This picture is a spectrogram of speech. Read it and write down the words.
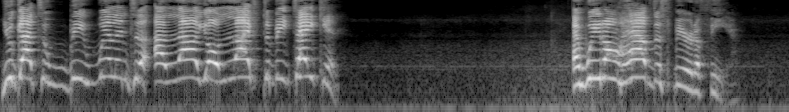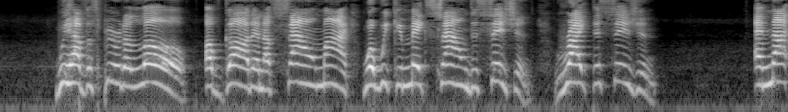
You got to be willing to allow your life to be taken. And we don't have the spirit of fear. We have the spirit of love of God and a sound mind where we can make sound decisions, right decision, and not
